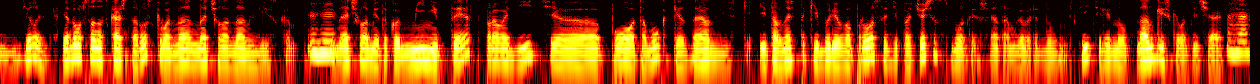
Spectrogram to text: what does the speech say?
делает. Я думал, что она скажет на русском, она начала на английском. Uh-huh. И начала мне такой мини-тест проводить э, по тому, как я знаю английский. И там, знаешь, такие были вопросы, типа, что сейчас смотришь? Я там говорю, ну, Мстители, ну, на английском отвечаю. Uh-huh.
